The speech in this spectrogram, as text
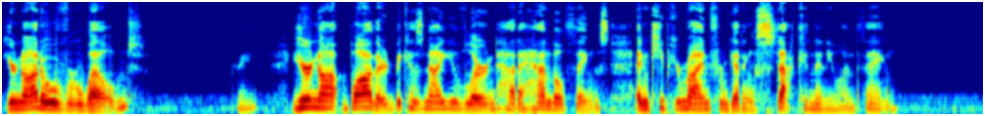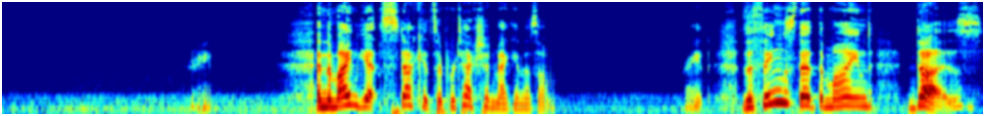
You're not overwhelmed, right? You're not bothered because now you've learned how to handle things and keep your mind from getting stuck in any one thing. Right? And the mind gets stuck, it's a protection mechanism. Right? The things that the mind does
